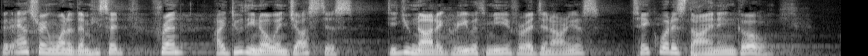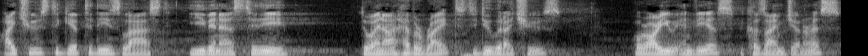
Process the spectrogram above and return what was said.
But answering one of them, he said, Friend, I do thee no injustice. Did you not agree with me for a denarius? Take what is thine and go. I choose to give to these last, even as to thee. Do I not have a right to do what I choose? Or are you envious because I am generous?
